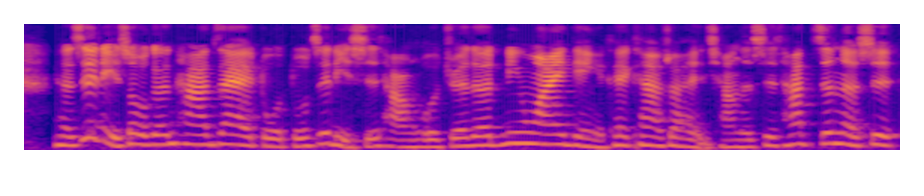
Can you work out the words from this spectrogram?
可是李寿根他在。独独自李食堂，我觉得另外一点也可以看得出来很强的是，他真的是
